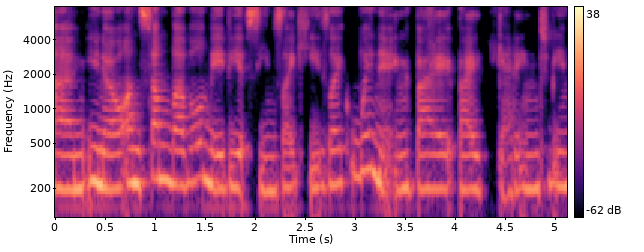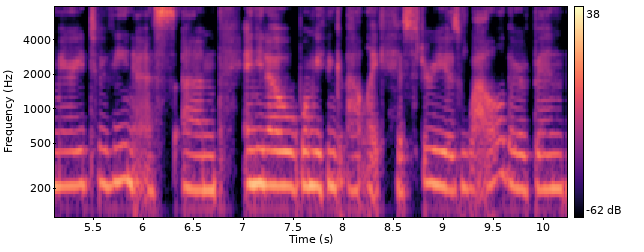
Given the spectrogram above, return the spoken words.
um, you know, on some level, maybe it seems like he's like winning by by getting to be married to Venus. Um, and you know, when we think about like history as well, there have been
